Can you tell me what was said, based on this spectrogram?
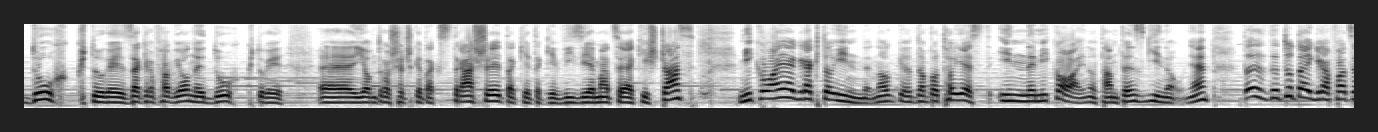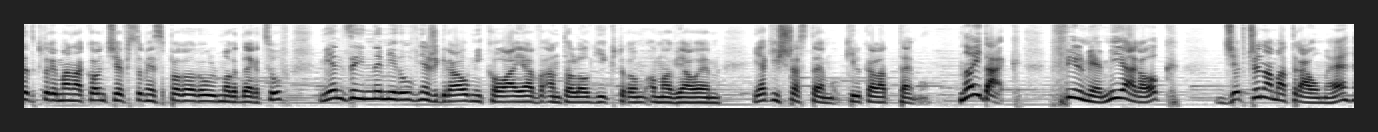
duch, który, zakrwawiony duch, który e, ją troszeczkę tak straszy, takie, takie wizje ma co jakiś czas. Mikołaja gra kto inny, no, no bo to jest inny Mikołaj, no tamten zginął, nie? To, to tutaj gra facet, który ma na koncie w sumie sporo ról morderców, między innymi również grał Mikołaja w antologii antologii, którą omawiałem jakiś czas temu, kilka lat temu. No i tak, w filmie mija rok, dziewczyna ma traumę,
